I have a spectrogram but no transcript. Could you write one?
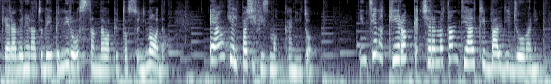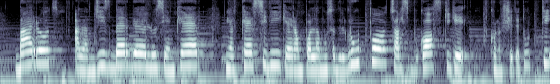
che era venerato dai pellirossa, andava piuttosto di moda. E anche il pacifismo accanito. Insieme a Kerouac c'erano tanti altri baldi giovani, Barrows, Alan Gisberg, Lucien Kerr, Neil Cassidy, che era un po' la musa del gruppo, Charles Bukowski, che conoscete tutti,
